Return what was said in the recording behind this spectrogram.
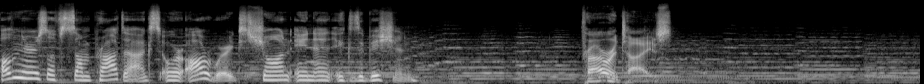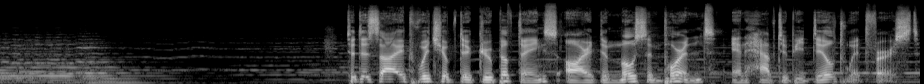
Owners of some products or artworks shown in an exhibition. Prioritize to decide which of the group of things are the most important and have to be dealt with first.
